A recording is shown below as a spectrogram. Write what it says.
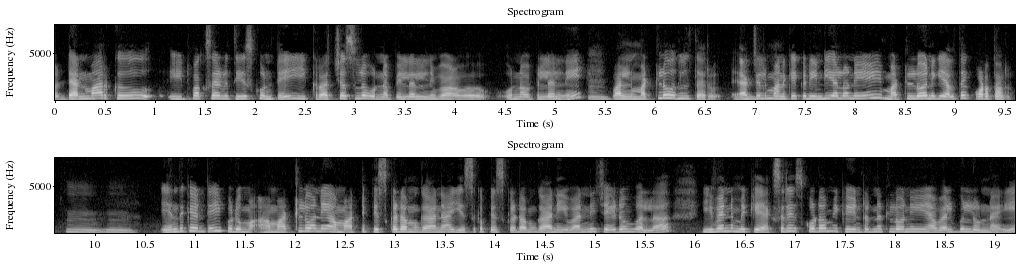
డెన్మార్క్ ఇటుపక్క సైడ్ తీసుకుంటే ఈ క్రచెస్లో ఉన్న పిల్లల్ని ఉన్న పిల్లల్ని వాళ్ళని మట్టిలో వదులుతారు. యాక్చువల్లీ మనకి ఇక్కడ ఇండియాలోని మట్టిలోనికి వెళ్తే కొడతారు. ఎందుకంటే ఇప్పుడు ఆ మట్టిలోని ఆ మట్టి పిసకడం కానీ ఆ ఇసుక పిసకడం కానీ ఇవన్నీ చేయడం వల్ల ఈవెన్ మీకు ఎక్స్రేస్ కూడా మీకు ఇంటర్నెట్లోని అవైలబుల్ ఉన్నాయి.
